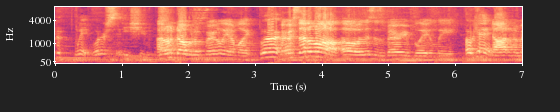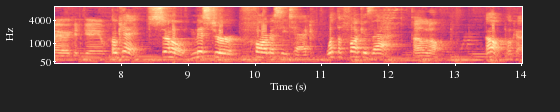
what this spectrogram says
Wait, what are city shoes? I don't know, but apparently I'm like Where- paracetamol. Oh, this is very blatantly Okay. not an American game. Okay, so Mr. Pharmacy Tech, what the fuck is that? Tylenol, Oh, okay.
